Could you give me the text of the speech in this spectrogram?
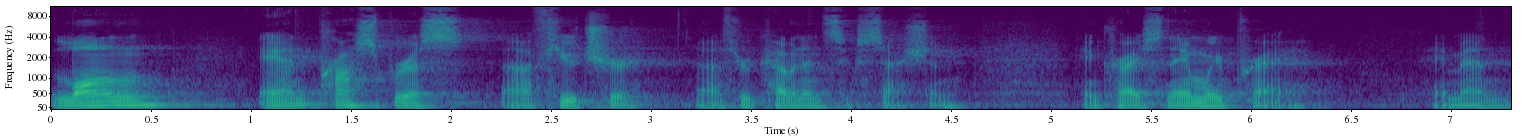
long and prosperous uh, future uh, through covenant succession. In Christ's name we pray. Amen.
